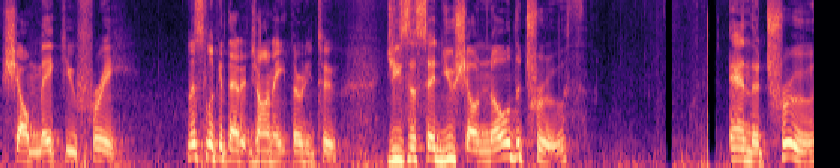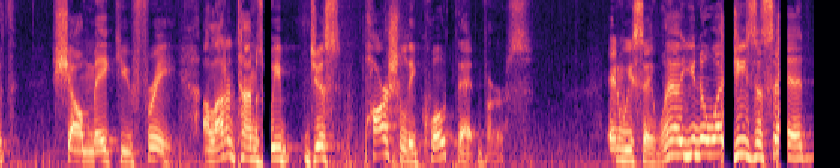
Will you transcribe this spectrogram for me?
shall make you free. Let's look at that at John 8 32. Jesus said, You shall know the truth, and the truth shall make you free. A lot of times we just partially quote that verse. And we say, Well, you know what Jesus said?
